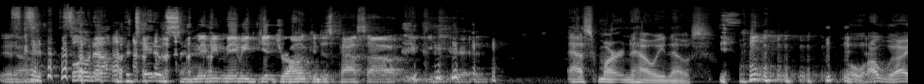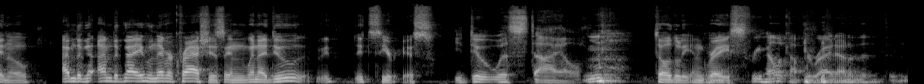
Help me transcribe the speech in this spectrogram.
You know, Flown out in a potato sack. maybe maybe get drunk and just pass out. You, you hit your head. Ask Martin how he knows. oh, how would I know? I'm the I'm the guy who never crashes, and when I do, it, it's serious. You do it with style. Totally, and grace. Free helicopter ride out of the, the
